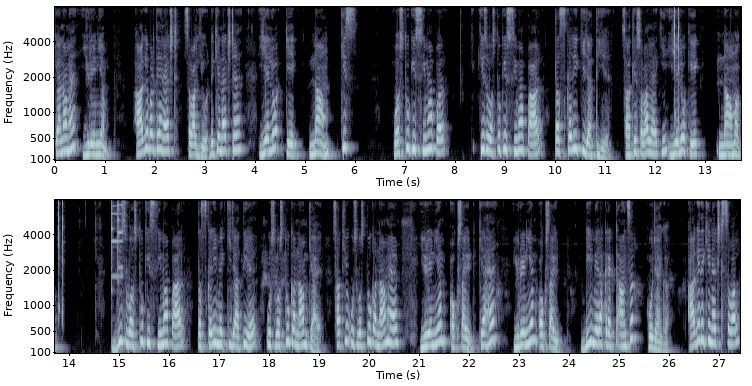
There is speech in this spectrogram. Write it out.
क्या नाम है? यूरेनियम आगे बढ़ते हैं नेक्स्ट सवाल की ओर। देखिए नेक्स्ट है येलो केक नाम किस वस्तु की सीमा पर, किस वस्तु की सीमा पार तस्करी की जाती है? साथियों, सवाल है कि येलो केक नामक जिस वस्तु की सीमा पार तस्करी में की जाती है, उस वस्तु का नाम क्या है? साथियों उस वस्तु का नाम है यूरेनियम ऑक्साइड। क्या है? Uranium oxide. बी मेरा करेक्ट आंसर हो जाएगा। आगे देखिए नेक्स्ट सवाल।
